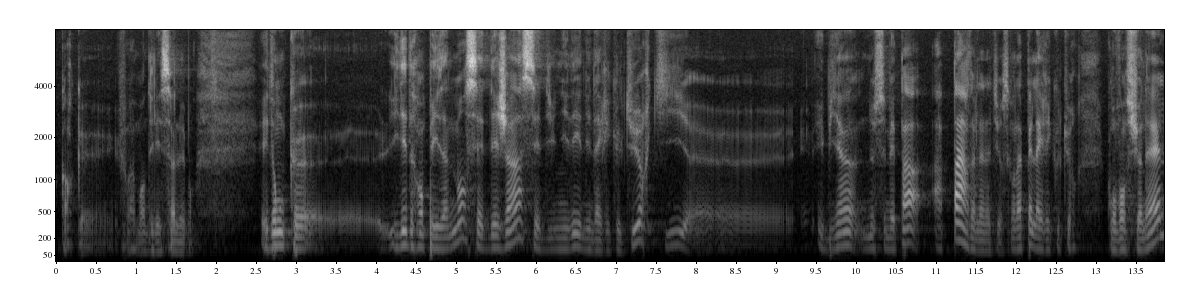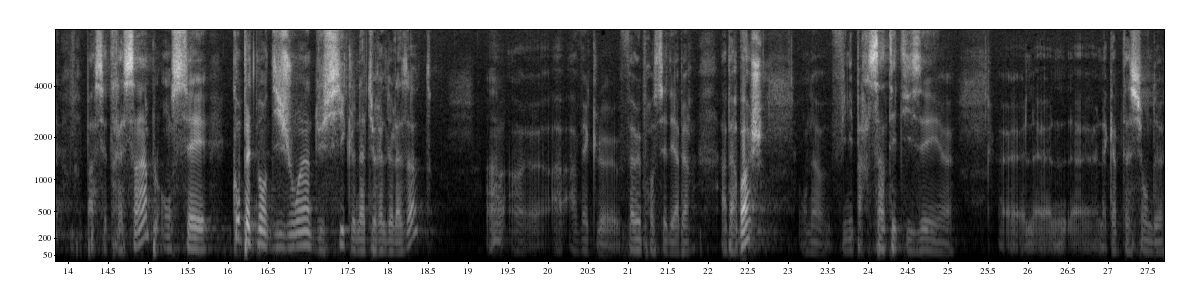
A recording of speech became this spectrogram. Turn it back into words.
encore qu'il faut amender les sols, mais bon. Et donc, euh, l'idée de rempaysannement, c'est déjà, c'est une idée d'une agriculture qui euh, eh bien, ne se met pas à part de la nature. Ce qu'on appelle l'agriculture conventionnelle, bah, c'est très simple. On s'est complètement disjoint du cycle naturel de l'azote, hein, euh, avec le fameux procédé Aber-Bosch. On a fini par synthétiser euh, euh, la, captation de,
